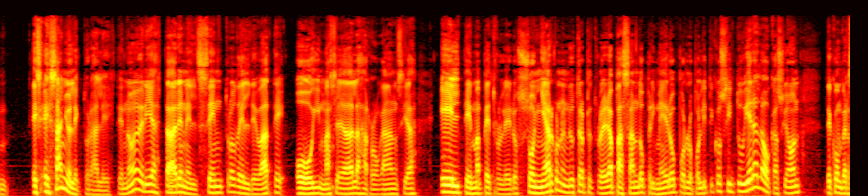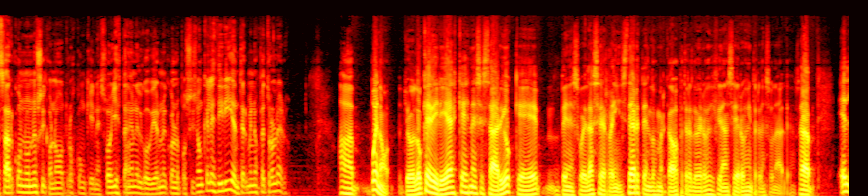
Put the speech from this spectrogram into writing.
es, año electoral este, no debería estar en el centro del debate hoy, más allá de las arrogancias, el tema petrolero, soñar con la industria petrolera pasando primero por lo político. Si tuviera la ocasión de conversar con unos y con otros, con quienes hoy están en el gobierno y con la oposición, ¿qué les diría en términos petroleros? Ah, bueno, yo lo que diría es que es necesario que Venezuela se reinserte en los mercados petroleros y financieros internacionales. O sea,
